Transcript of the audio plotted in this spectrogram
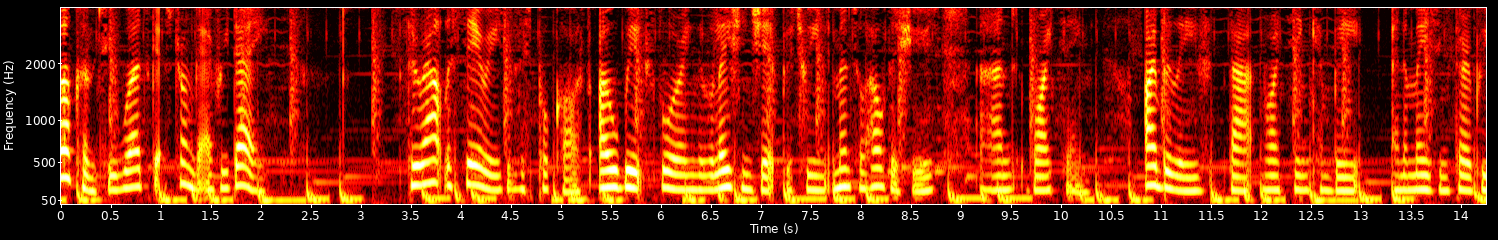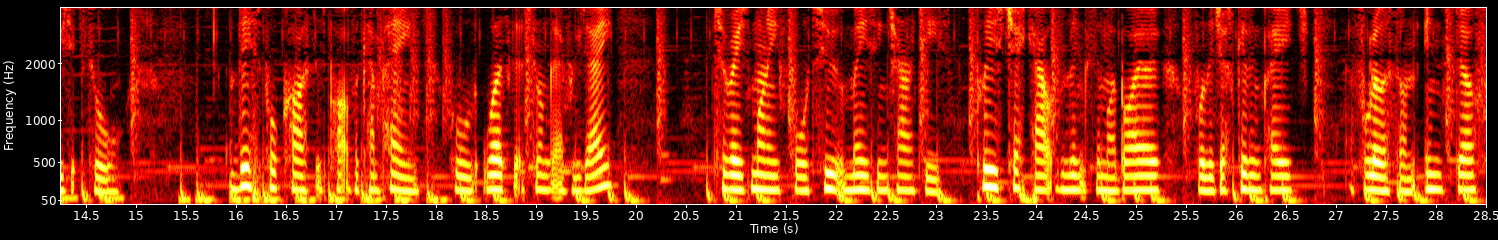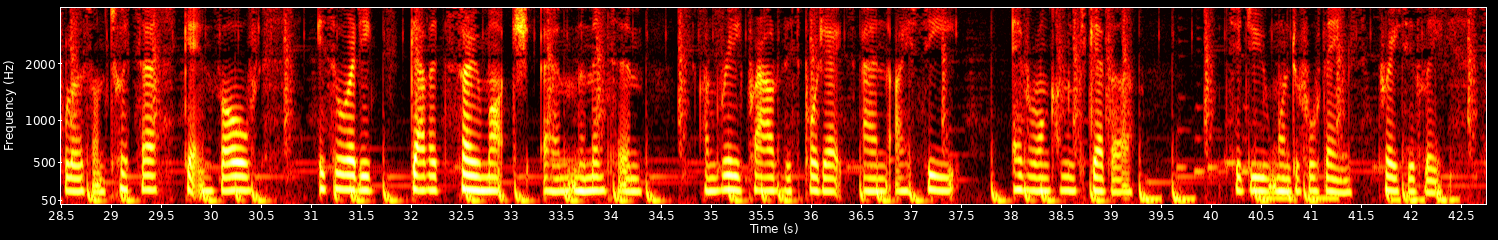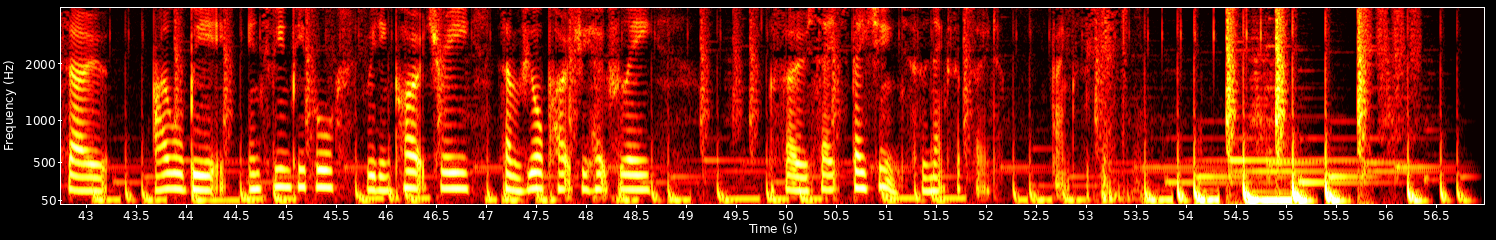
Welcome to Words Get Stronger Every Day. Throughout the series of this podcast, I will be exploring the relationship between mental health issues and writing. I believe that writing can be an amazing therapeutic tool. This podcast is part of a campaign called Words Get Stronger Every Day to raise money for two amazing charities. Please check out the links in my bio for the Just Giving page. Follow us on Insta, follow us on Twitter, get involved. It's already gathered so much um, momentum. I'm really proud of this project and I see everyone coming together to do wonderful things creatively. So I will be interviewing people, reading poetry, some of your poetry, hopefully. So stay, stay tuned for the next episode. Thanks.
